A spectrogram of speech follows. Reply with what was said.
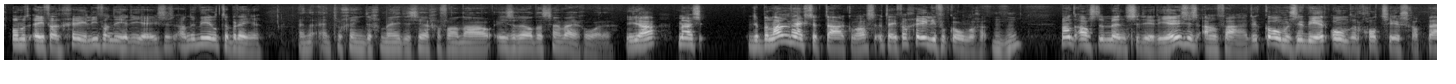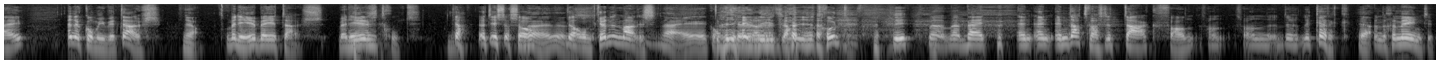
om het evangelie van de Heer Jezus aan de wereld te brengen. en, en toen ging de gemeente zeggen van nou, Israël, dat zijn wij geworden. Ja, maar de belangrijkste taak was het evangelie verkondigen. Mhm. Want als de mensen de Heer Jezus aanvaarden, komen ze weer onder Gods heerschappij en dan kom je weer thuis. Ja. Bij de Heer ben je thuis. Bij de Heer is het goed. Ja, het is toch zo? Nee, dat Ja, ontken het maar eens. Nee, ik ontken het niet. dan is het goed. Nee, maar, maar bij, en, en, en dat was de taak van, van, van de, de kerk, Ja. van de gemeente.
